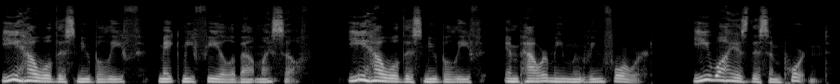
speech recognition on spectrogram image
Ye, how will this new belief make me feel about myself? Ye, how will this new belief empower me moving forward? Ye, why is this important?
